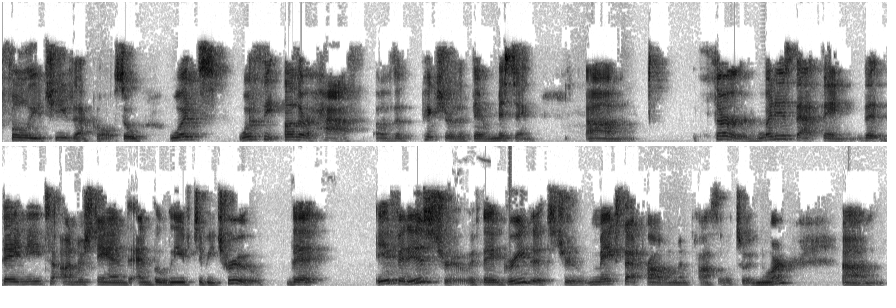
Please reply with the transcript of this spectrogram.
fully achieve that goal. So what's, what's the other half of the picture that they're missing? Um, third, what is that thing that they need to understand and believe to be true that if it is true, if they agree that it's true, makes that problem impossible to ignore. Um,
